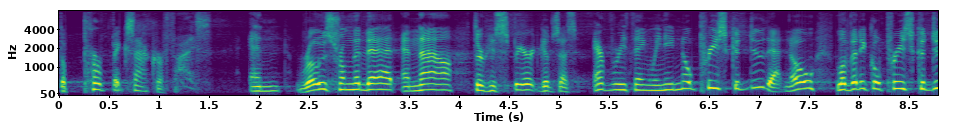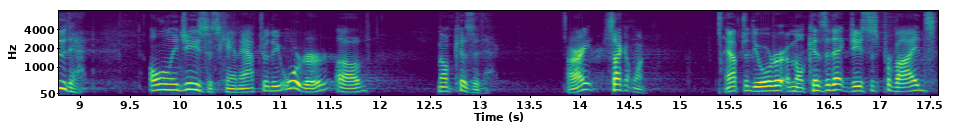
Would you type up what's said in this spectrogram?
the perfect sacrifice, and rose from the dead. And now, through his spirit, gives us everything we need. No priest could do that, no Levitical priest could do that. Only Jesus can after the order of Melchizedek. All right, second one. After the order of Melchizedek, Jesus provides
